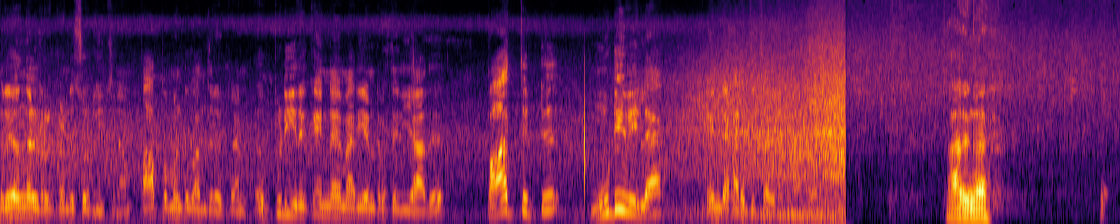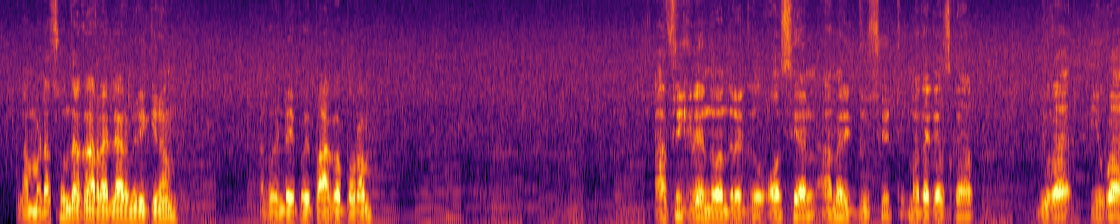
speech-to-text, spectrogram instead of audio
மிருகங்கள் இருக்குன்னு சொல்லிச்சு. நான் மட்டும் வந்திருக்கிறேன் எப்படி இருக்கு என்ன மாதிரின்ற தெரியாது. பார்த்துட்டு முடிவில் என்ற கருத்து சொல்கிறேன் பாருங்க நம்மட சொந்தக்காரர் எல்லாரும் இருக்கணும். அப்போ போய் பார்க்க போகிறோம் ஆப்பிரிக்கிலேருந்து வந்திருக்கு ஓசியன் அமெரிக் துசிட் மதகஸ்கார் யுகா யுகா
